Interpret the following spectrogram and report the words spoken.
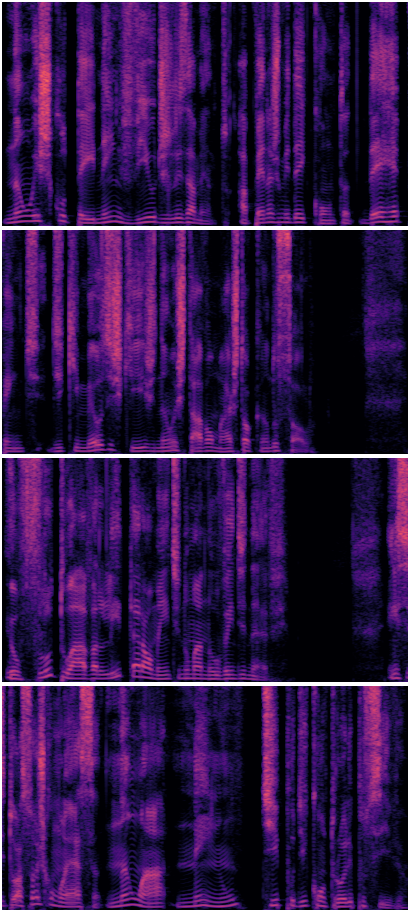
Não escutei nem vi o deslizamento, apenas me dei conta, de repente, de que meus esquis não estavam mais tocando o solo. Eu flutuava literalmente numa nuvem de neve. Em situações como essa, não há nenhum tipo de controle possível.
